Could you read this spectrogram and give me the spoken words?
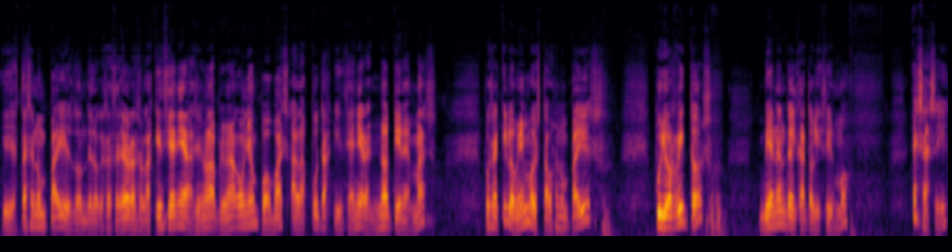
y estás en un país donde lo que se celebra son las quinceañeras y no la primera comunión, pues vas a las putas quinceañeras, no tienes más. Pues aquí lo mismo, estamos en un país cuyos ritos vienen del catolicismo. Es así.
